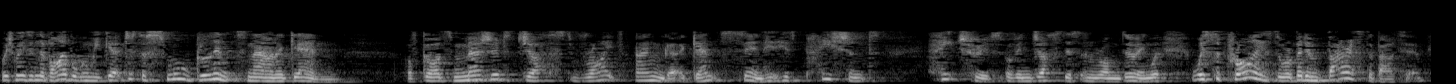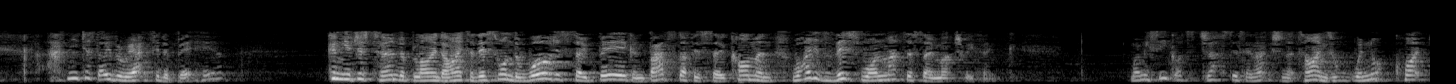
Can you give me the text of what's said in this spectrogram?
Which means in the Bible, when we get just a small glimpse now and again of God's measured, just, right anger against sin, his patient hatred of injustice and wrongdoing, we're, we're surprised or a bit embarrassed about it. Hasn't he just overreacted a bit here? Couldn't you have just turned a blind eye to this one? The world is so big and bad stuff is so common. Why does this one matter so much, we think? when we see God's justice in action at times, we're not quite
